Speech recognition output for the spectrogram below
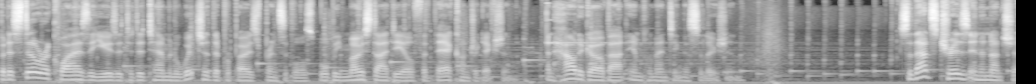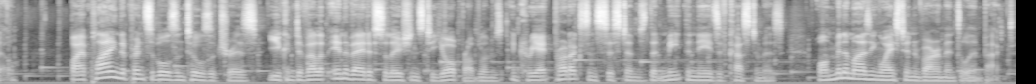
but it still requires the user to determine which of the proposed principles will be most ideal for their contradiction, and how to go about implementing the solution. So that's Triz in a nutshell. By applying the principles and tools of Triz, you can develop innovative solutions to your problems and create products and systems that meet the needs of customers while minimizing waste and environmental impact.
